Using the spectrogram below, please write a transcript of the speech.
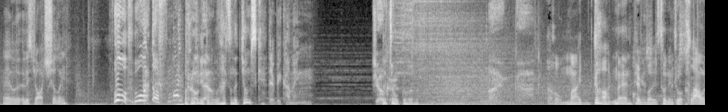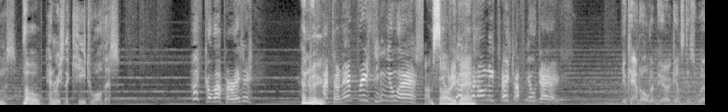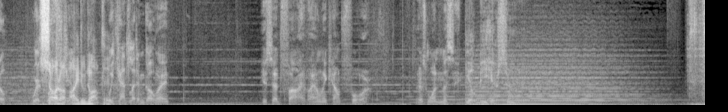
Hey, at least you are chilling. Oh, what the f- my? They're all We need to relax on the jump scare. They're becoming. The Joker. Joker. My God. Oh my god, man. Everybody's turned into a clown. No. Henry's the key to all this. I've cooperated. Henry! I've done everything you asked. I'm sorry, you said man. It would only take a few days. You can't hold him here against his will. We're Shut up, Jim. I do not care. We can't let him go. Wait. You said five. I only count four. There's one missing. He'll be here soon.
